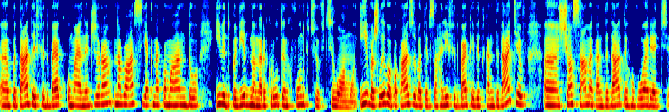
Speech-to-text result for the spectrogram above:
е, питати фідбек у менеджера на вас, як на команду, і відповідно на рекрутинг функцію в цілому. І важливо показувати взагалі фідбеки від кандидатів, е, що саме кандидати говорять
